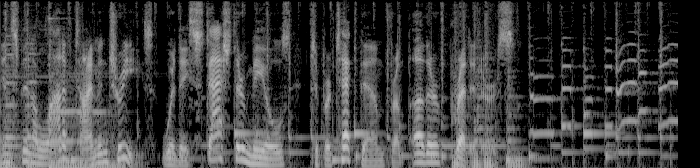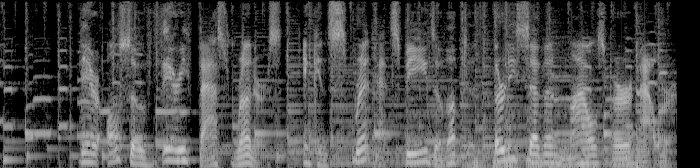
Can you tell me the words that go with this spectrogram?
and spend a lot of time in trees where they stash their meals to protect them from other predators. They are also very fast runners and can sprint at speeds of up to 37 miles per hour.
